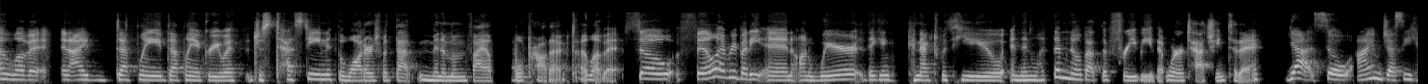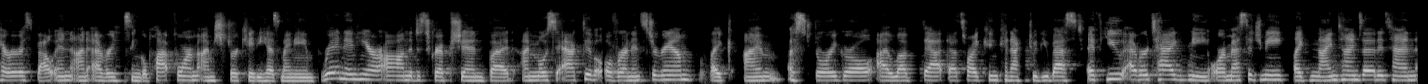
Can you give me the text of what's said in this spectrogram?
I love it. And I definitely, definitely agree with just testing the waters with that minimum viable product. I love it. So fill everybody in on where they can connect with you and then let them know about the freebie that we're attaching today. Yeah, so I'm Jesse Harris Fountain on every single platform. I'm sure Katie has my name written in here on the description, but I'm most active over on Instagram. Like I'm a story girl. I love that. That's where I can connect with you best. If you ever tag me or message me, like nine times out of 10,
